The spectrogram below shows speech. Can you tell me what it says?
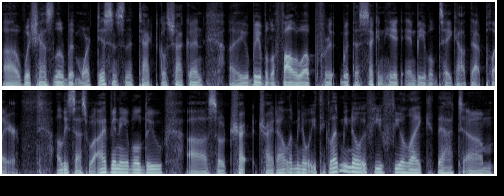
uh, which has a little bit more distance than the tactical shotgun, uh, you'll be able to follow up for, with a second hit and be able to take out that player. At least that's what I've been able to do. Uh, so try try it out. Let me know what you think. Let me know if you feel like that. Um,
